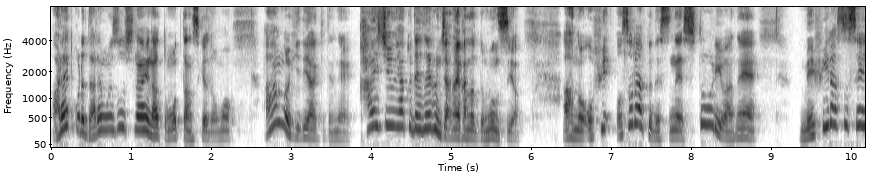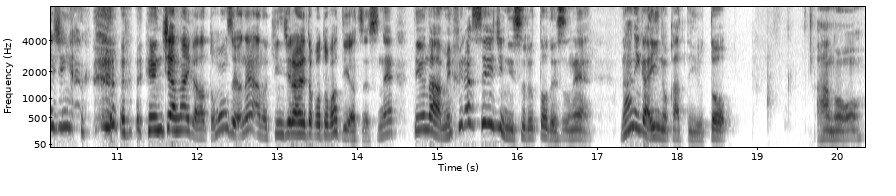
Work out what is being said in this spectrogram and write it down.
あれ？これ誰も予想しないなと思ったんですけども、庵野秀明ってね、怪獣役で出るんじゃないかなと思うんですよ。あの、おおそらくですね、ストーリーはね、メフィラス星人 編じゃないかなと思うんですよね。あの、禁じられた言葉っていうやつですね。っていうのは、メフィラス星人にするとですね、何がいいのかっていうと、あの、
